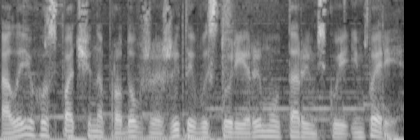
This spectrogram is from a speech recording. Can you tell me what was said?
але його спадщина продовжує жити в історії Риму та Римської імперії.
